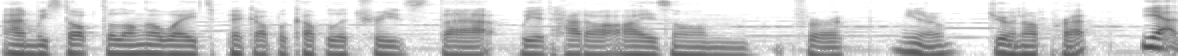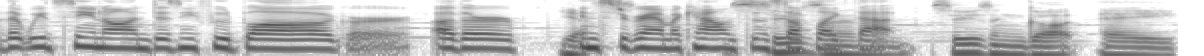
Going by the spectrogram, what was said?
And we stopped along our way to pick up a couple of treats that we had had our eyes on for, you know, during our prep. Yeah, that we'd seen on Disney Food Blog or other Yes. Instagram accounts and stuff like that. Susan- Susan got a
